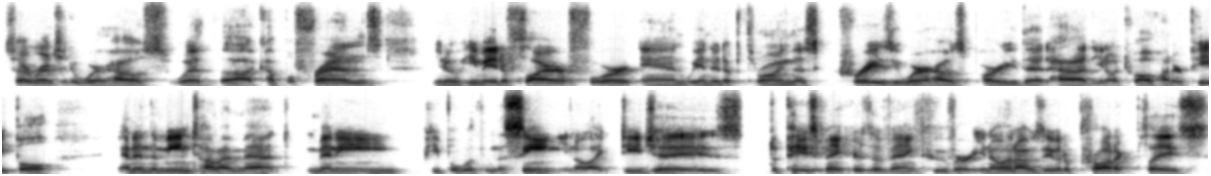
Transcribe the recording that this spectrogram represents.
So I rented a warehouse with uh, a couple friends. You know, he made a flyer for it, and we ended up throwing this crazy warehouse party that had, you know, 1,200 people. And in the meantime, I met many people within the scene, you know, like DJs, the pacemakers of Vancouver, you know, and I was able to product place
